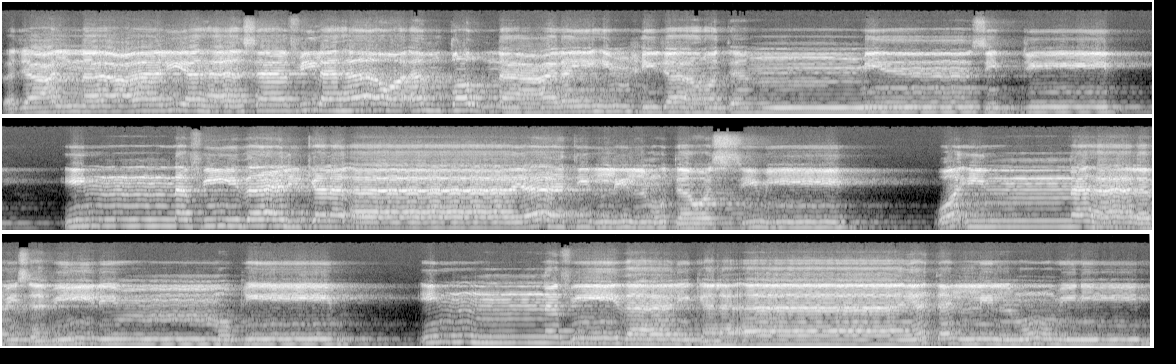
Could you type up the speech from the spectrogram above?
فجعلنا عاليها سافلها وأمطرنا عليهم حجارة من لبسبيل مقيم. إن في ذلك لآية للمؤمنين.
